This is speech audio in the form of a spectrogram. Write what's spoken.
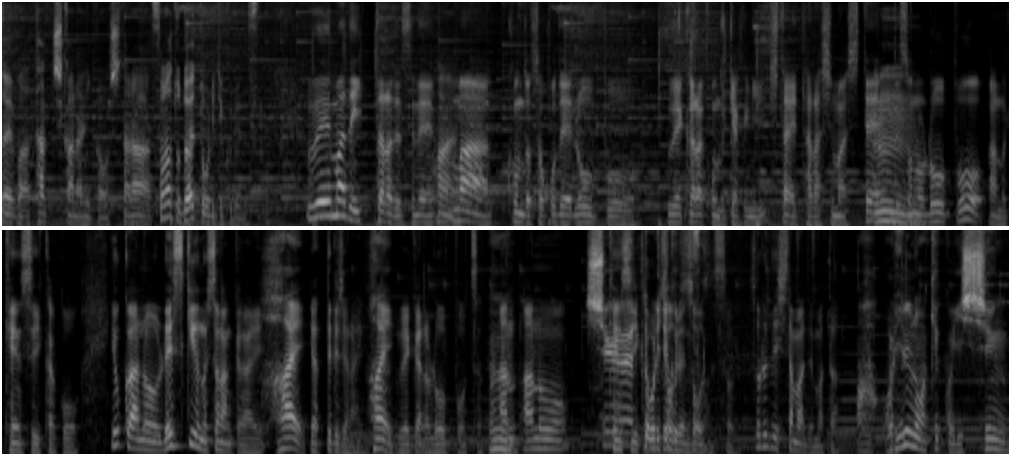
例えばタッチか何かをしたらその後どうやって降りてくるんですか？上まで行ったらですね、はい、まあ今度はそこでロープを上から今度逆に下へ垂らしまして、うん、でそのロープをあの懸垂加工。よくあのレスキューの人なんかがやってるじゃないですか、はい、上からロープをつって、うん、ああの懸垂加工。降りてくるんですか？それで下までまた。あ降りるのは結構一瞬。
